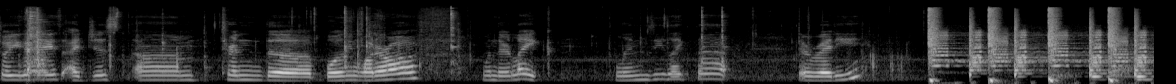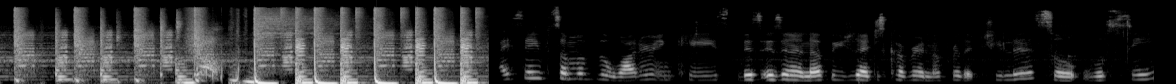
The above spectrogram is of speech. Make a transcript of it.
guys, I just um, turned the boiling water off. When they're like flimsy like that, they're ready. I saved some of the water in case this isn't enough, but usually I just cover enough for the chile, so we'll see.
